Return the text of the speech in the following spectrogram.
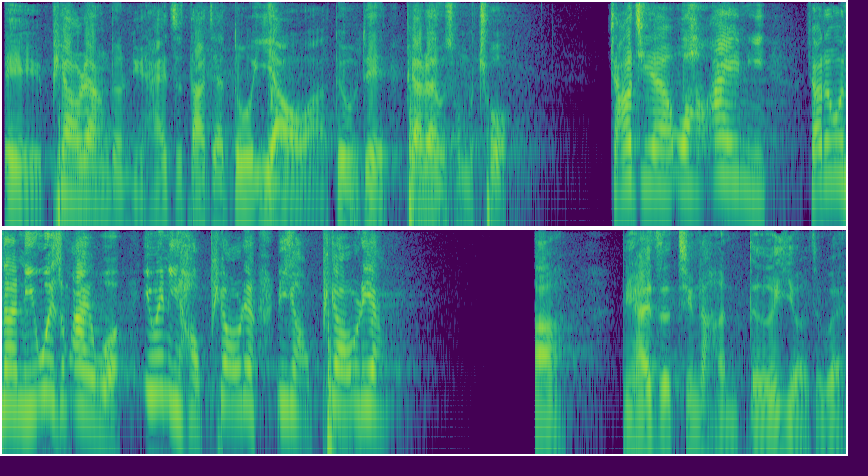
哎，漂亮的女孩子大家都要啊，对不对？漂亮有什么错？小姐，我好爱你。小姐问他：“你为什么爱我？”因为你好漂亮，你好漂亮。啊，女孩子经常很得意哦，这位。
